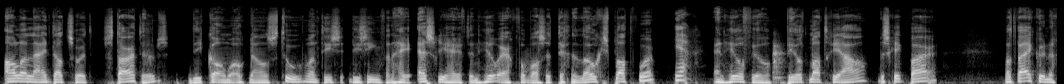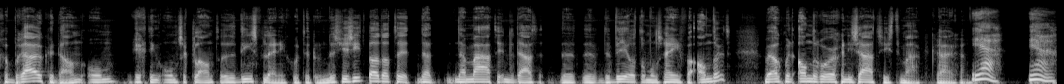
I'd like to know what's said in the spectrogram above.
allerlei dat soort start-ups. Die komen ook naar ons toe. Want die, die zien van hey, Esri heeft een heel erg volwassen technologisch platform. Ja. En heel veel beeldmateriaal beschikbaar. Wat wij kunnen gebruiken dan om richting onze klanten de dienstverlening goed te doen. Dus je ziet wel dat, de, dat naarmate inderdaad de, de, de wereld om ons heen verandert. We ook met andere organisaties te maken krijgen. Ja, ja.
